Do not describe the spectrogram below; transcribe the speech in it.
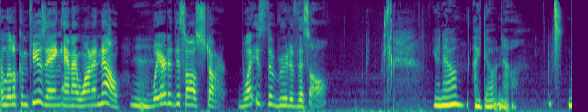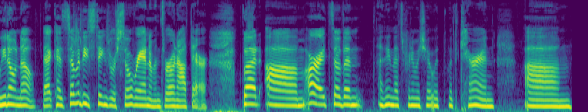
a little confusing. And I want to know where did this all start? What is the root of this all? You know, I don't know. We don't know that because some of these things were so random and thrown out there. But um, all right, so then I think that's pretty much it with with Karen, um,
